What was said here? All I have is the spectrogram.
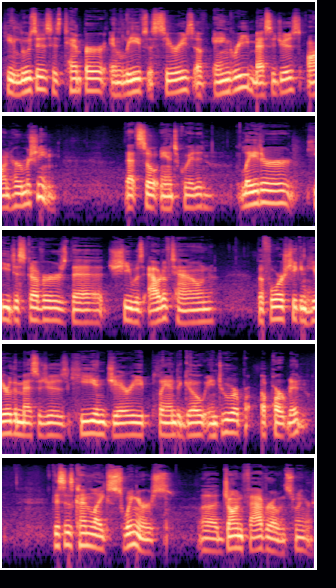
He loses his temper and leaves a series of angry messages on her machine. That's so antiquated. Later, he discovers that she was out of town. Before she can hear the messages, he and Jerry plan to go into her apartment. This is kind of like Swingers, uh, Jon Favreau and Swingers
